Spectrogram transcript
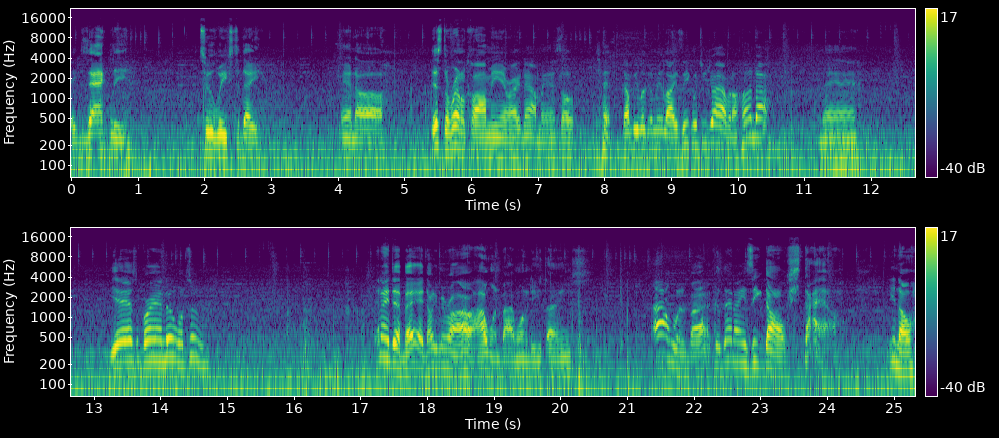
exactly two weeks today. And uh this the rental car I'm in right now, man. So don't be looking at me like Zeke, what you driving? A Honda? Man. Yeah, it's a brand new one too. It ain't that bad. Don't get me wrong. I, I wouldn't buy one of these things. I wouldn't buy it because that ain't Zeke Dawg style. You know,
